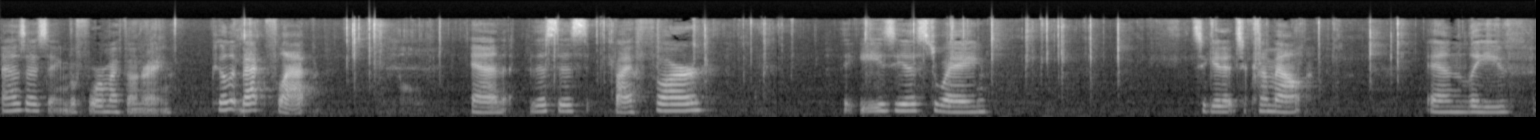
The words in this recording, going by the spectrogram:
as I was saying before my phone rang, peel it back flat. And this is by far the easiest way to get it to come out and leave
